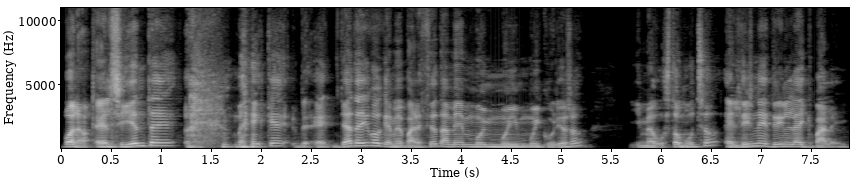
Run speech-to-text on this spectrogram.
Bueno, el siguiente, que, eh, ya te digo que me pareció también muy, muy, muy curioso y me gustó mucho, el Disney Dreamlike Valley.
